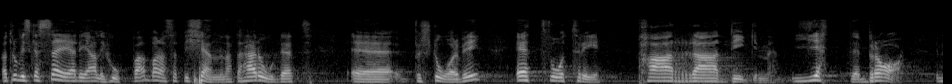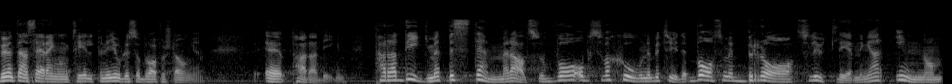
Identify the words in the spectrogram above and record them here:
Jag tror vi ska säga det allihopa, bara så att vi känner att det här ordet eh, förstår vi. Ett, två, tre. Paradigm. Jättebra. Vi behöver inte ens säga det en gång till, för ni gjorde det så bra första gången. Eh, paradigm. Paradigmet bestämmer alltså vad observationer betyder, vad som är bra slutledningar inom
